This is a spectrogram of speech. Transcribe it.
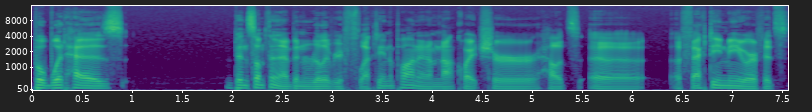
but what has been something I've been really reflecting upon, and I'm not quite sure how it's uh, affecting me or if it's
